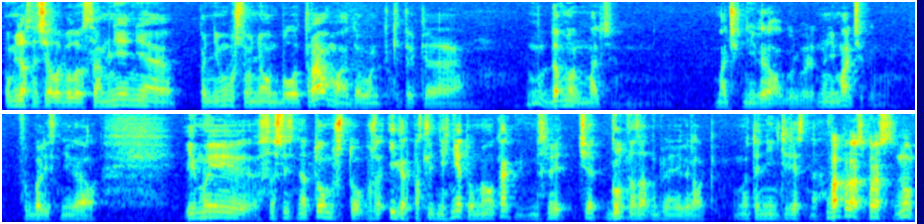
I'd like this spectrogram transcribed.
У меня сначала было сомнение по нему, что у него была травма довольно-таки такая, ну, давно мальчик, мальчик не играл, грубо говоря, ну, не мальчик, футболист не играл. И мы сошлись на том, что что игр последних нету, но как смотреть, человек год назад, например, играл, ну, это неинтересно. Вопрос просто, ну,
